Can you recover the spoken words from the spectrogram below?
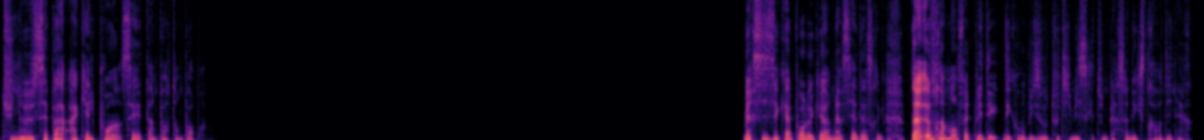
Tu ne sais pas à quel point c'est important pour moi. Merci Zeka pour le cœur, merci à. Vraiment, faites-lui des, gros bisous. Toutimis est une personne extraordinaire.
